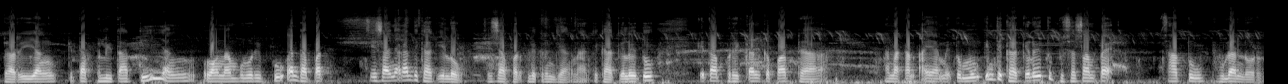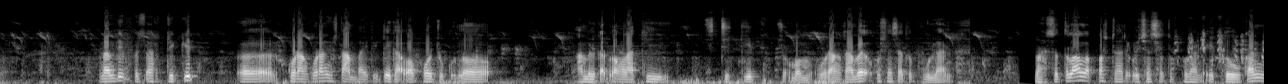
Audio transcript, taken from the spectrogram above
dari yang kita beli tadi yang uang 60.000 kan dapat sisanya kan 3 kilo sisa buat beli kerenjang nah 3 kilo itu kita berikan kepada anakan ayam itu mungkin 3 kilo itu bisa sampai satu bulan lor nanti besar dikit eh, kurang-kurang uh, tambah itu tidak apa-apa cukup no ambilkan uang lagi sedikit cuma kurang sampai usia satu bulan. Nah setelah lepas dari usia satu bulan itu kan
